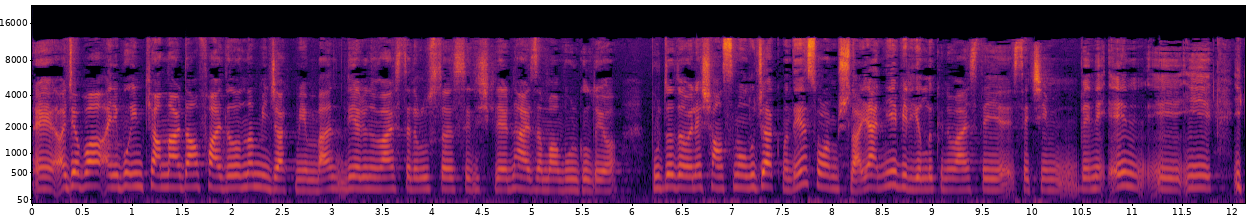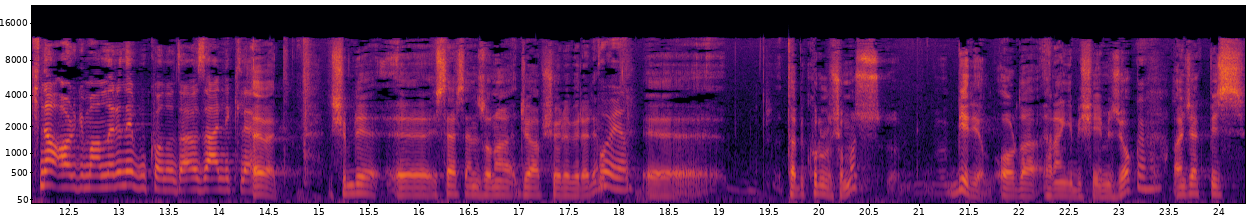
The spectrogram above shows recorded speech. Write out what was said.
e, acaba hani bu imkanlardan faydalanamayacak mıyım ben? Diğer üniversiteler uluslararası ilişkilerini her zaman vurguluyor. Burada da öyle şansım olacak mı diye sormuşlar. Yani niye bir yıllık üniversiteyi seçeyim? Beni en e, iyi ikna argümanları ne bu konuda özellikle? Evet. Şimdi e, isterseniz ona cevap şöyle verelim. Buyurun. E, tabii kuruluşumuz bir yıl. Orada herhangi bir şeyimiz yok. Ancak biz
